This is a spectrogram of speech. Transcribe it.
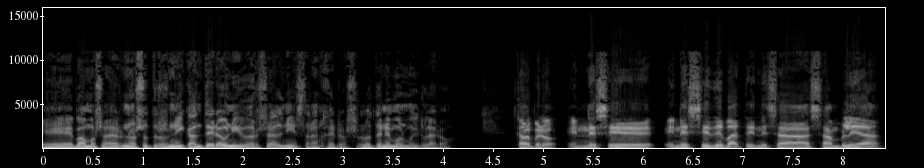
Eh, vamos a ver, nosotros ni cantera universal ni extranjeros, lo tenemos muy claro. claro, pero en ese, en ese debate, en esa asamblea,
